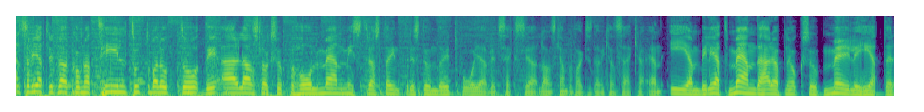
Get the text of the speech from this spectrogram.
hälsar vi hjärtligt välkomna till Toto Balutto. Det är landslagsuppehåll, men misströsta inte, det stundar ju två jävligt sexiga landskamper faktiskt där vi kan säkra en EM-biljett. Men det här öppnar också upp möjligheter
